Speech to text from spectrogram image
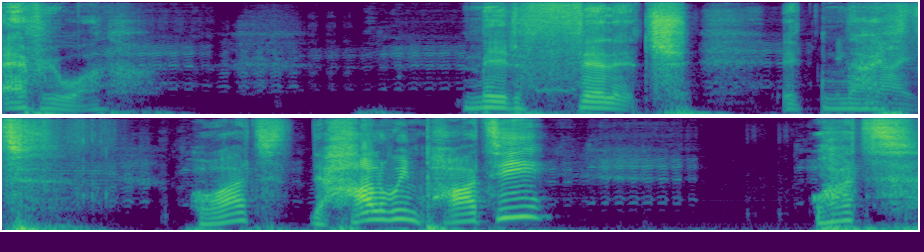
everyone. The village ignite. What? The Halloween party? What?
